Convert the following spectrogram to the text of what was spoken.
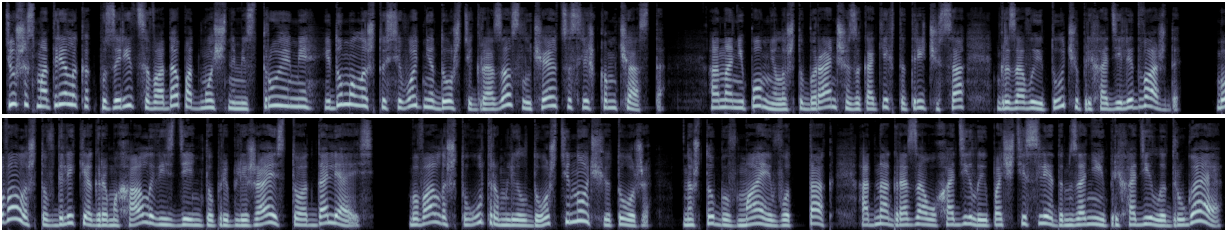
Тюша смотрела, как пузырится вода под мощными струями, и думала, что сегодня дождь и гроза случаются слишком часто. Она не помнила, чтобы раньше за каких-то три часа грозовые тучи приходили дважды. Бывало, что вдалеке громыхало весь день, то приближаясь, то отдаляясь. Бывало, что утром лил дождь и ночью тоже. Но чтобы в мае вот так одна гроза уходила и почти следом за ней приходила другая,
